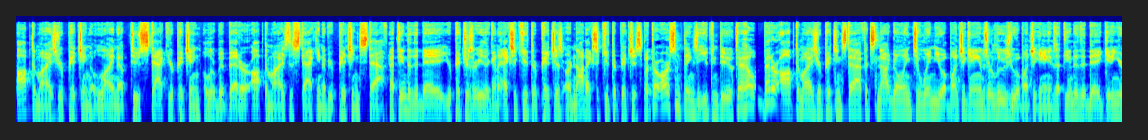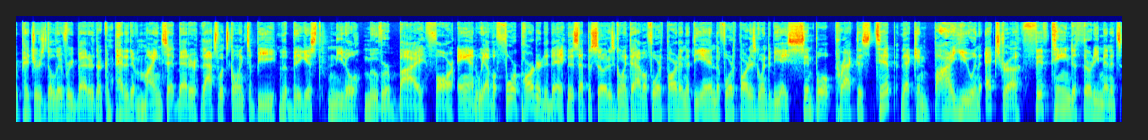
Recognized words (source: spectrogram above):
optimize your pitching lineup, to stack your pitching a little bit better, optimize the stacking of your pitching staff. At the end of the day, your pitchers are either going to execute their pitches or not execute their pitches, but there are some things that you can do to help better optimize your pitching staff. It's not going to win you a bunch of games or lose you a bunch of games. At the end of the day, getting your pitchers delivery better, their competitive mindset better. That's what's going to be the biggest needle mover by far. And we have a four parter today. This episode is going to have a fourth part. And at the end, the fourth part is going to be a simple practice tip that can buy you an extra 15 to 30 minutes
